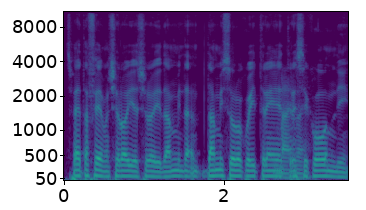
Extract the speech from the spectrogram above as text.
Aspetta, fermo, ce l'ho io, ce l'ho io. Dammi, da- dammi solo quei tre, Vai, tre vai. secondi.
